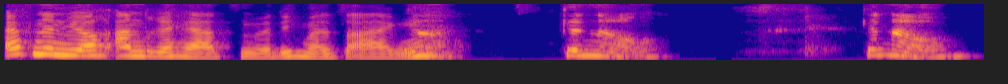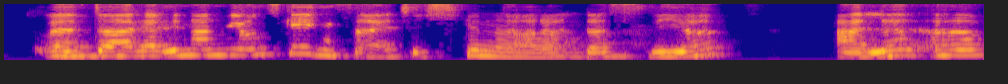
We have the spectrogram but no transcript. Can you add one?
öffnen wir auch andere Herzen, würde ich mal sagen. Ja, genau. Genau. Da erinnern wir uns gegenseitig genau. daran, dass wir alle, äh,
